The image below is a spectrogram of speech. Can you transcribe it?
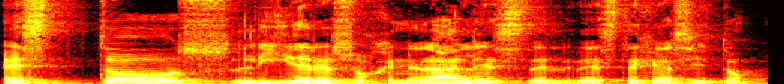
Estos líderes o generales de, este ejército,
